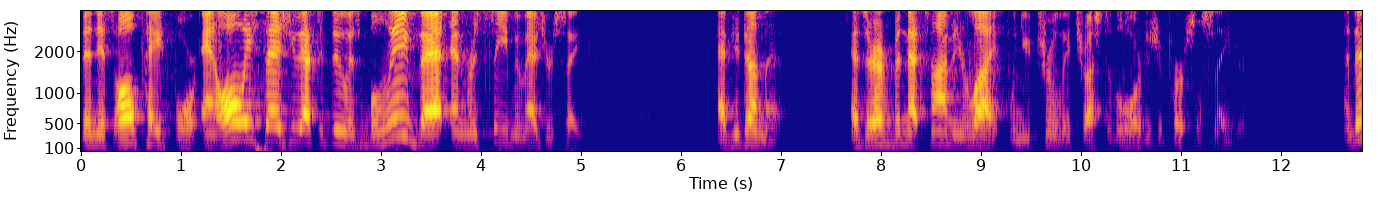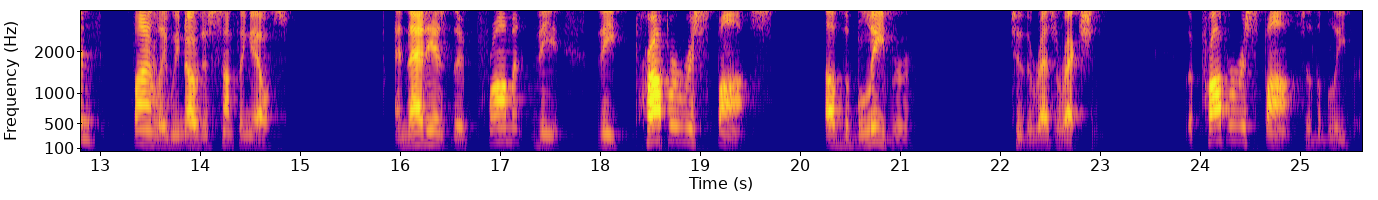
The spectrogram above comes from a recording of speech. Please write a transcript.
then it's all paid for. And all he says you have to do is believe that and receive him as your Savior. Have you done that? Has there ever been that time in your life when you truly trusted the Lord as your personal Savior? And then finally, we notice something else, and that is the, prom- the, the proper response of the believer to the resurrection. The proper response of the believer.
